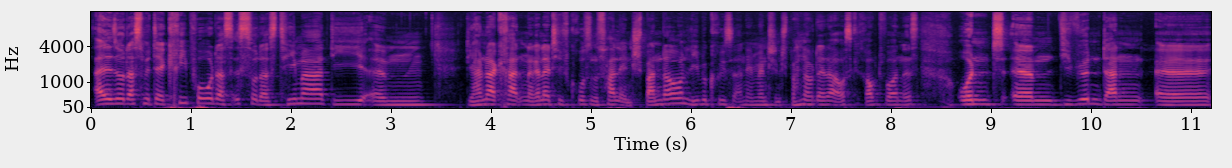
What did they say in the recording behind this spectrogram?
also das mit der Kripo, das ist so das Thema. Die, ähm, die haben da gerade einen relativ großen Fall in Spandau. Liebe Grüße an den Menschen in Spandau, der da ausgeraubt worden ist. Und ähm, die würden dann äh,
